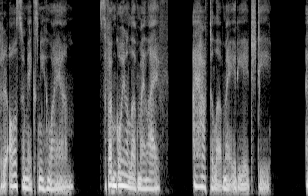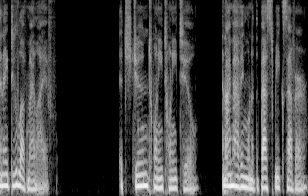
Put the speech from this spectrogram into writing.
but it also makes me who I am. So if I'm going to love my life, I have to love my ADHD. And I do love my life. It's June 2022, and I'm having one of the best weeks ever.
